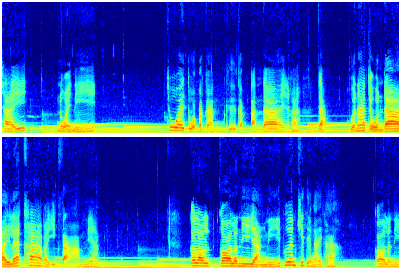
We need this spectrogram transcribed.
ใช้หน่วยนี้ ช่วยตัวประกันคือกับตันได้นะคะ จับ หัวหน้าโจรได้และฆ่าไปอีกสามเนี่ยกรกรณีอย่างนี้เพื่อนคิดยังไงคะ กรณี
